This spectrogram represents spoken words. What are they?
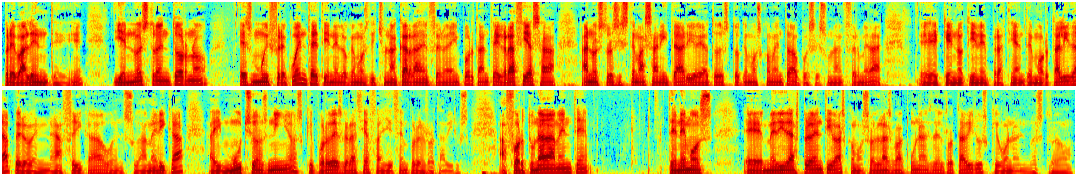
prevalente. ¿eh? Y en nuestro entorno es muy frecuente, tiene lo que hemos dicho una carga de enfermedad importante. Gracias a, nuestro sistema sanitario y a todo esto que hemos comentado, pues es una enfermedad eh, que no tiene prácticamente mortalidad, pero en África o en Sudamérica hay muchos niños que por desgracia fallecen por el rotavirus. Afortunadamente, tenemos eh, medidas preventivas como son las vacunas del rotavirus, que bueno, en nuestro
